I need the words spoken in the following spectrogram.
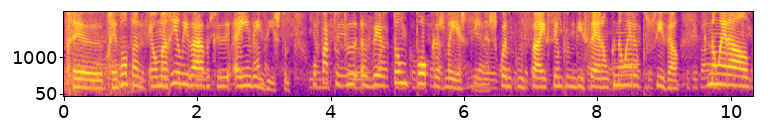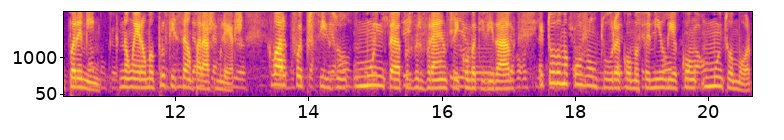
très euh, É uma realidade que ainda existe. O facto de haver tão poucas maestrinas. Quando comecei, sempre me disseram que não era possível, que não era algo para mim, que não era uma profissão para as mulheres. Claro que foi preciso muita perseverança e combatividade e toda uma conjuntura com uma família com muito amor.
